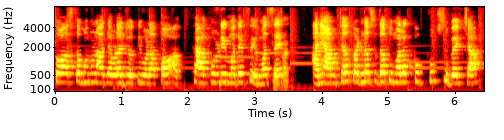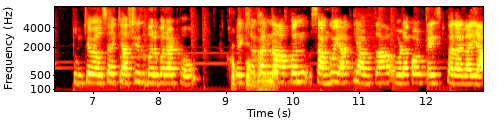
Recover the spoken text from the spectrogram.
तो असतो म्हणून आज एवढा ज्योती वडापाव अख्ख्या आकुर्डीमध्ये फेमस आहे. आणि आमच्याकडनं सुद्धा तुम्हाला खूप खूप शुभेच्छा. तुमच्या व्यवसायाची अशीच भरभराट हो प्रेक्षकांना आपण सांगूया की आमचा वडापाव टेस्ट करायला या.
